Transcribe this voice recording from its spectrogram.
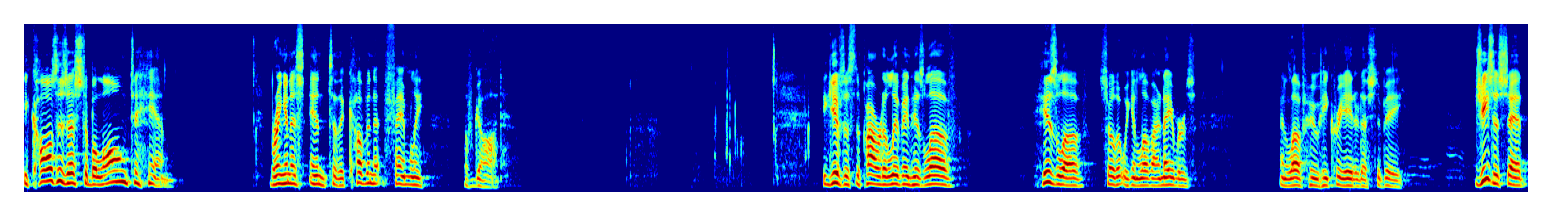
He causes us to belong to Him, bringing us into the covenant family of God. He gives us the power to live in His love, His love, so that we can love our neighbors and love who He created us to be. Jesus said,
